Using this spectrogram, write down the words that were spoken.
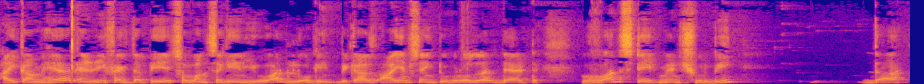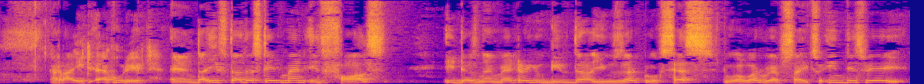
I come here and refresh the page so once again you are logging because I am saying to browser that one statement should be the right accurate. And the, if the other statement is false it does not matter. You give the user to access to our website. So in this way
